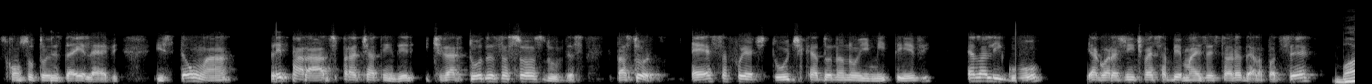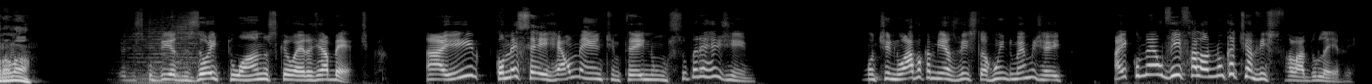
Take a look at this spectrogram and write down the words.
Os consultores da Eleve estão lá preparados para te atender e tirar todas as suas dúvidas. Pastor, essa foi a atitude que a dona Noemi teve. Ela ligou e agora a gente vai saber mais a história dela, pode ser? Bora lá. Eu descobri há 18 anos que eu era diabética. Aí comecei, realmente, entrei num super regime. Continuava com as minhas vistas ruins do mesmo jeito. Aí, como eu vi falando, nunca tinha visto falar do lever.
